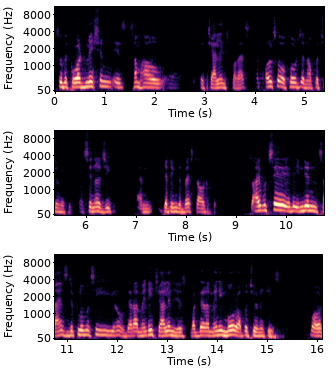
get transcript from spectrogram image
So the coordination is somehow a challenge for us, but also affords an opportunity for synergy and getting the best out of it. So I would say the Indian science diplomacy, you know, there are many challenges, but there are many more opportunities for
